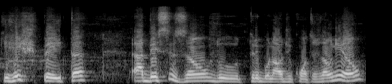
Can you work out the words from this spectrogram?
que respeita a decisão do Tribunal de Contas da União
